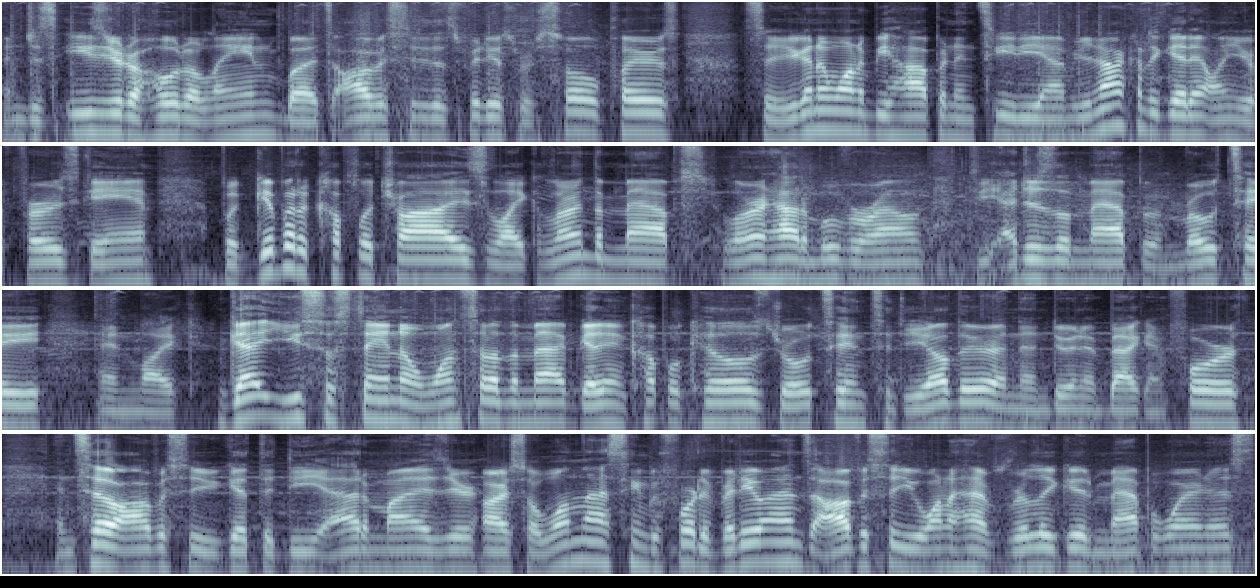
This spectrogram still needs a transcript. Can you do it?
and just easier to hold a lane, but obviously this video is for solo players, so you're going to want to be hopping in TDM. You're not going to get it on your first game, but give it a couple of tries, like learn the maps, learn how to move around the edges of the map and rotate, and like get used to staying on one side of the map, getting a couple kills, rotating to the other, and then doing it back and forth until obviously you get the deatomizer. Alright, so one last thing before the video ends, obviously you want to have really good map awareness.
